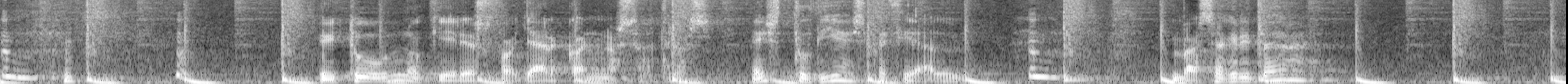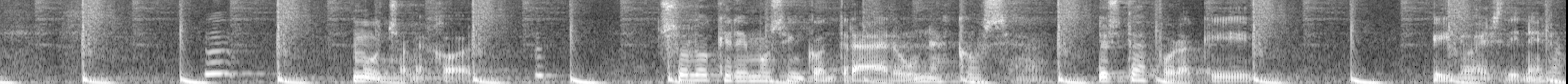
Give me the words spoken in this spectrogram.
y tú no quieres follar con nosotros. Es tu día especial. ¿Vas a gritar? Mucho mejor. Solo queremos encontrar una cosa. Está por aquí. Y no es dinero.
